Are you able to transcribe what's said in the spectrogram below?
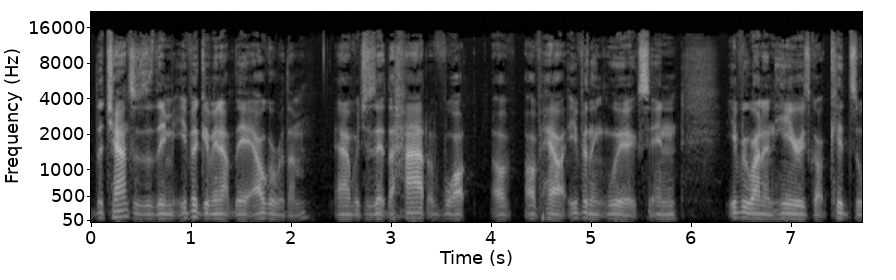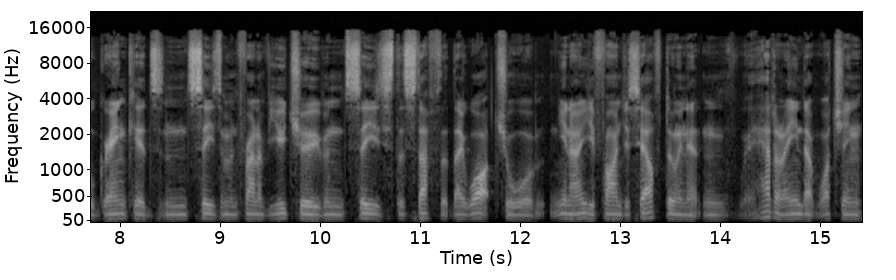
the chances of them ever giving up their algorithm, uh, which is at the heart of what of, of how everything works, and everyone in here who's got kids or grandkids and sees them in front of YouTube and sees the stuff that they watch, or you know, you find yourself doing it. And how did I end up watching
